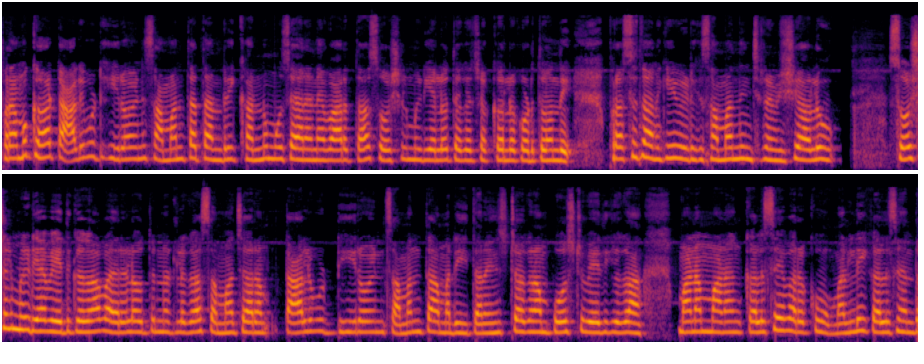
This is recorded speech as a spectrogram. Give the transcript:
ప్రముఖ టాలీవుడ్ హీరోయిన్ సమంత తండ్రి కన్ను మూశారనే వార్త సోషల్ మీడియాలో తెగ చక్కర్లు కొడుతోంది. ప్రస్తుతానికి వీటికి సంబంధించిన విషయాలు సోషల్ మీడియా వేదికగా వైరల్ అవుతున్నట్లుగా సమాచారం. టాలీవుడ్ హీరోయిన్ సమంత మరి తన ఇన్స్టాగ్రామ్ పోస్ట్ వేదికగా మనం మనం కలిసే వరకు మళ్ళీ కలిసేంత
